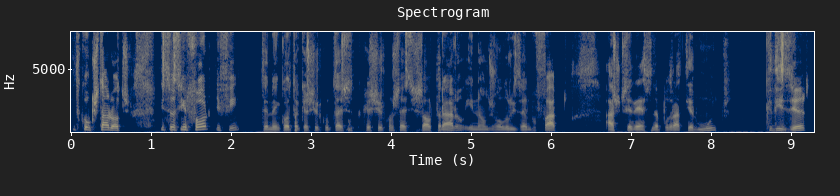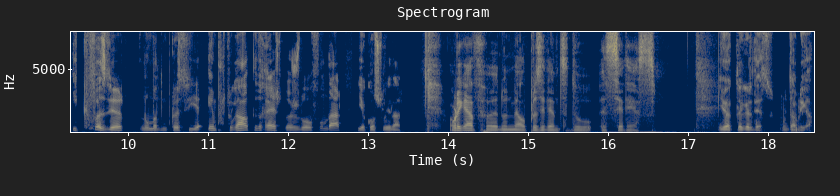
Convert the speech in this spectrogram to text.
e de conquistar outros. E se assim for, enfim, tendo em conta que as, circunstâncias, que as circunstâncias se alteraram e não desvalorizando o facto, acho que o CDS ainda poderá ter muito que dizer e que fazer numa democracia em Portugal que de resto ajudou a fundar e a consolidar. Obrigado, eh, Nuno Melo, presidente do CDS. Eu é que te agradeço. Muito obrigado.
